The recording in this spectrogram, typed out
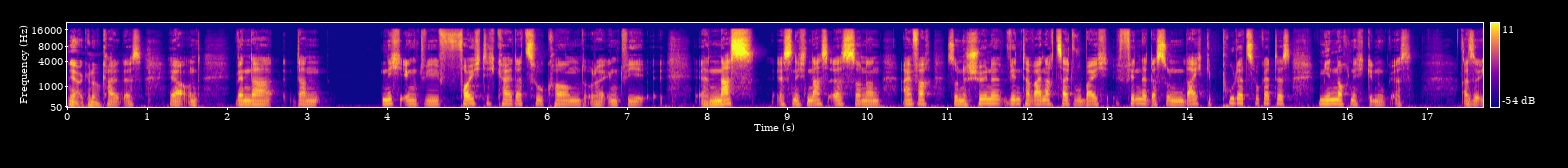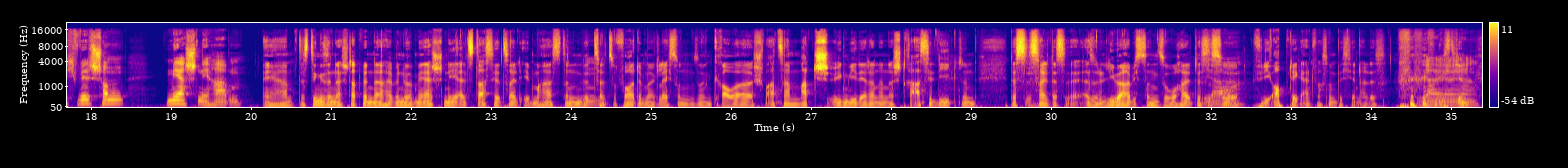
ja, genau. kalt ist. Ja, und wenn da dann nicht irgendwie Feuchtigkeit dazu kommt oder irgendwie äh, nass es nicht nass ist, sondern einfach so eine schöne Winter-Weihnachtszeit, wobei ich finde, dass so ein leicht gepuderzuckertes mir noch nicht genug ist. Also ich will schon mehr Schnee haben. Ja, das Ding ist in der Stadt, wenn du halt, wenn du mehr Schnee als das jetzt halt eben hast, dann wird es mhm. halt sofort immer gleich so ein, so ein grauer, schwarzer Matsch irgendwie, der dann an der Straße liegt. Und das ist halt das, also lieber habe ich es dann so halt, das ja. ist so für die Optik einfach so ein bisschen alles ja, ein bisschen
